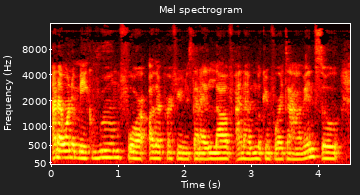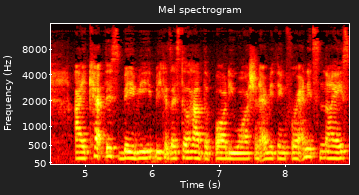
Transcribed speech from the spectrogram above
and i want to make room for other perfumes that i love and i'm looking forward to having so I kept this baby because I still have the body wash and everything for it and it's nice,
